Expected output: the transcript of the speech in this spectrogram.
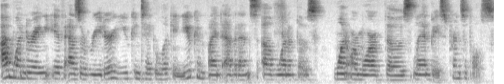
I'm wondering if as a reader, you can take a look and you can find evidence of one of those, one or more of those land-based principles.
